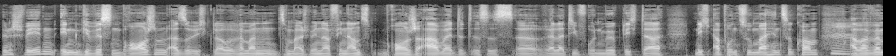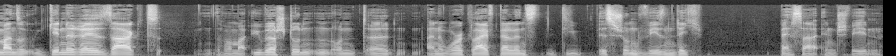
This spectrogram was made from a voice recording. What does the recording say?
in Schweden, in gewissen Branchen. Also ich glaube, wenn man zum Beispiel in der Finanzbranche arbeitet, ist es äh, relativ unmöglich, da nicht ab und zu mal hinzukommen. Aber wenn man so generell sagt, sagen wir mal, Überstunden und äh, eine Work-Life-Balance, die ist schon wesentlich besser in Schweden.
